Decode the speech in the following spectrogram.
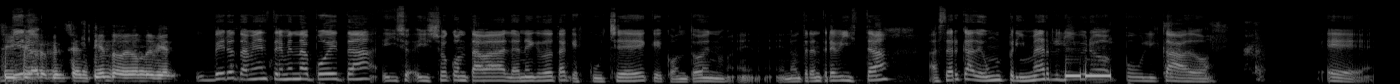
Sí, claro que se entiendo de dónde viene. Vero también es tremenda poeta y yo, y yo contaba la anécdota que escuché, que contó en, en otra entrevista, acerca de un primer libro publicado. Eh,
